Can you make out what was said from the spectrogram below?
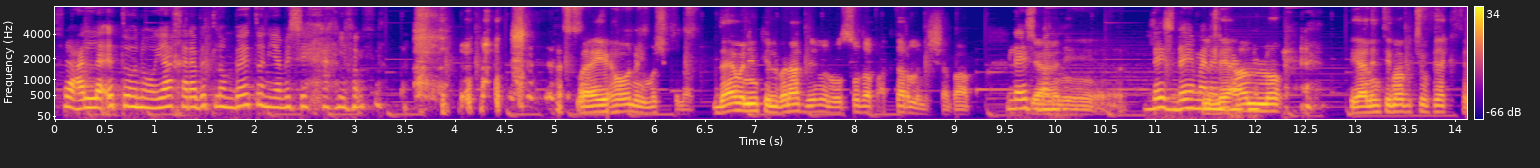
علقتهم ويا خربت لهم بيتهم يا مشي حالهم. ما هي هون المشكلة. دائما يمكن البنات بيؤمنوا بالصدف أكثر من الشباب. ليش يعني يعني ليش دائما لأنه يعني أنت ما بتشوف هيك في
